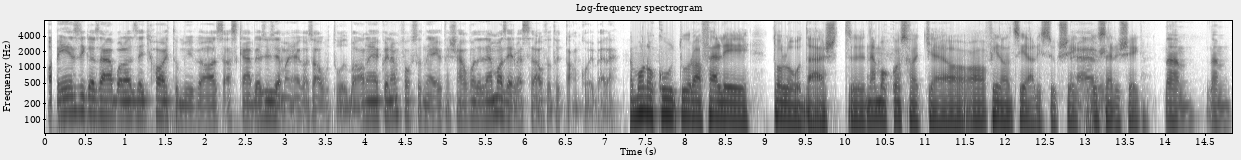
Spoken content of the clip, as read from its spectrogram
A pénz igazából az egy hajtóműve, az, az kb. az üzemanyag az autódban, anélkül nem fogsz tudni eljutni sehova, de nem azért veszel autót, hogy tankolj bele. A monokultúra felé tolódást nem okozhatja a, a financiális szükségszerűség. Nem, nem.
